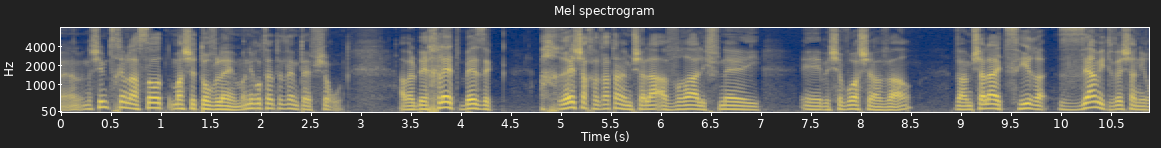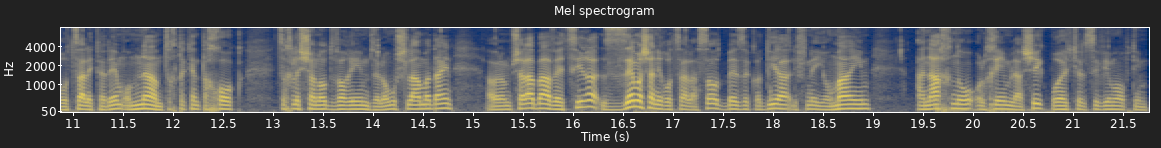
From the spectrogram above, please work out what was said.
אנשים צריכים לעשות מה שטוב להם, אני רוצה לתת להם את האפשרות. אבל בהחלט, בזק, אחרי שהחלטת הממשלה עברה לפני, אה, בשבוע שעבר, והממשלה הצהירה, זה המתווה שאני רוצה לקדם, אמנם צריך לתקן את החוק, צריך לשנות דברים, זה לא מושלם עדיין, אבל הממשלה באה והצהירה, זה מה שאני רוצה לעשות, בזק הודיע לפני יומיים, אנחנו הולכים להשיק פרויקט של סיבים אופטיים.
